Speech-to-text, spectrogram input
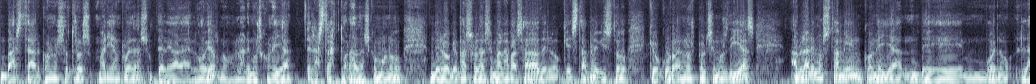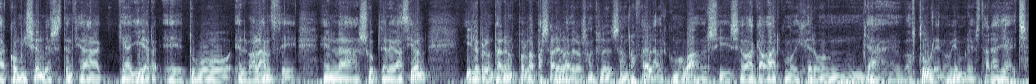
va a estar con nosotros Marian Rueda, subdelegada del Gobierno Hablaremos con ella de las tractoradas, como no, de lo que pasó la semana pasada, de lo que está previsto que ocurra en los próximos días. Hablaremos también con ella de, bueno, la comisión de asistencia que ayer eh, tuvo el balance en la subdelegación y le preguntaremos por la pasarela de Los Ángeles de San Rafael, a ver cómo va, a ver si se va a acabar, como dijeron ya en octubre, noviembre, estará ya hecha.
